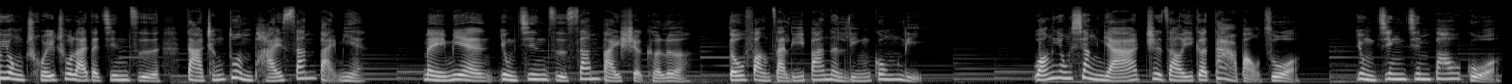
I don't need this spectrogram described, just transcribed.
用锤出来的金子打成盾牌三百面，每面用金子三百舍克勒，都放在黎巴嫩灵宫里。王用象牙制造一个大宝座。用金金包裹，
